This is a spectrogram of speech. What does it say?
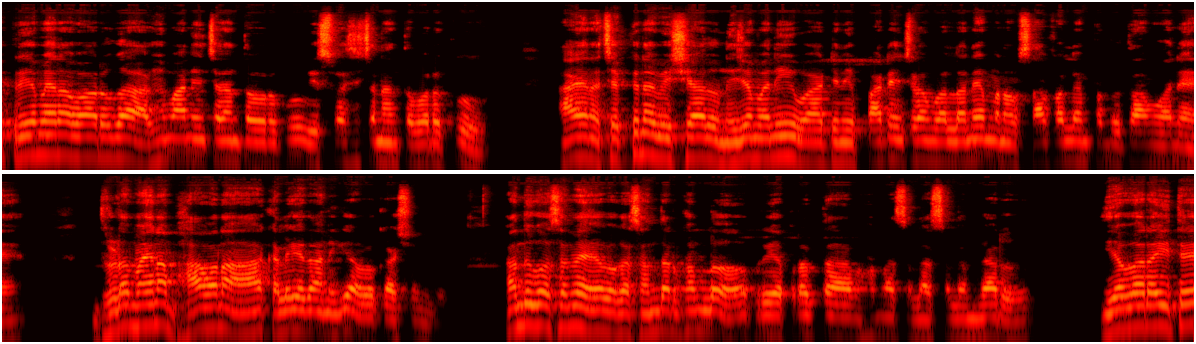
ప్రియమైన వారుగా అభిమానించినంత వరకు విశ్వసించినంత వరకు ఆయన చెప్పిన విషయాలు నిజమని వాటిని పాటించడం వల్లనే మనం సాఫల్యం పొందుతాము అనే దృఢమైన భావన కలిగేదానికి అవకాశం ఉంది. అందుకోసమే ఒక సందర్భంలో ప్రియ ప్రవక్త ముహమ్మద్ సల్లా గారు ఎవరైతే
